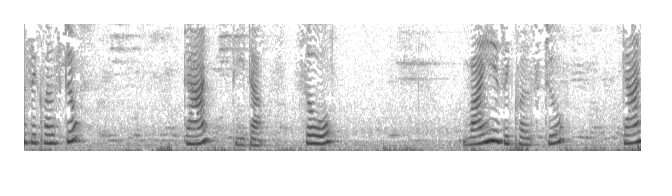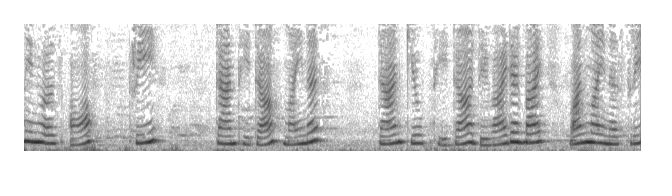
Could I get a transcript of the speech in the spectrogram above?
is equals to tan theta. So, y is equals to tan inverse of 3 tan theta minus tan cube theta divided by 1 minus 3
